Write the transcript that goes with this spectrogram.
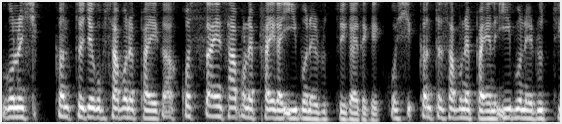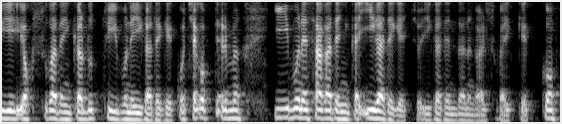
이거는 시컨트 제곱 4분의 파이가 코사인 4분의 파이가 2분의 루트 2가 되겠고 시컨트 4분의 파이는 2분의 루트 2의 역수가 되니까 루트 2분의 2가 되겠고 제곱 때리면 2분의 4가 되니까 2가 되겠죠. 2가 된다는 걸 알 수가 있겠고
